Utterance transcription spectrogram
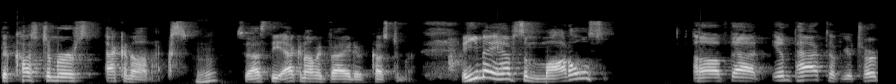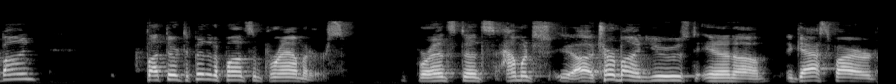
the customer's economics? Mm-hmm. So that's the economic value to the customer. And you may have some models of that impact of your turbine, but they're dependent upon some parameters. For instance, how much uh, turbine used in uh, gas-fired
